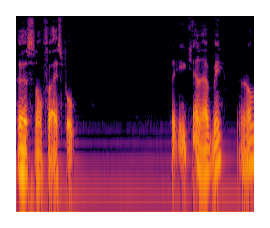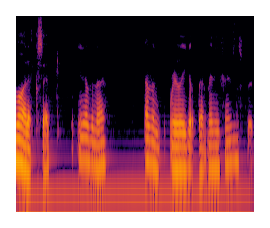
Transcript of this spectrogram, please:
personal Facebook. But you can have me, and I might accept. You never know. I haven't really got that many friends, but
